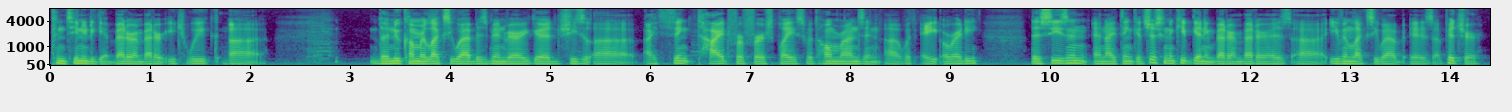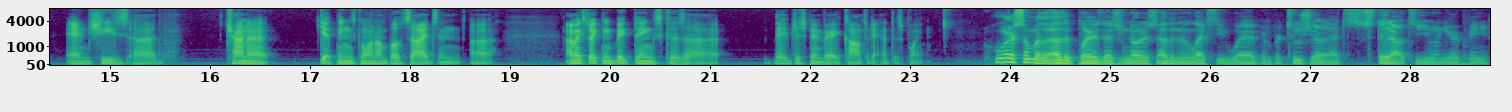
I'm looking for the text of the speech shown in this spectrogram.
continue to get better and better each week. Uh, the newcomer Lexi Webb has been very good. She's, uh, I think, tied for first place with home runs and uh, with eight already this season. And I think it's just going to keep getting better and better as uh, even Lexi Webb is a pitcher and she's uh, trying to get things going on both sides. And uh, I'm expecting big things because uh, they've just been very confident at this point. Who are some of the other players that you noticed other than Lexi Webb and Bertuccio that stood out to you in your opinion?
